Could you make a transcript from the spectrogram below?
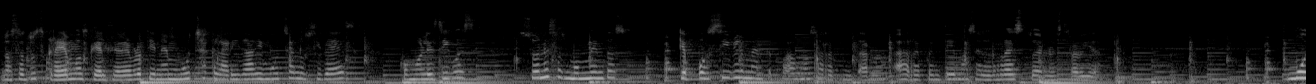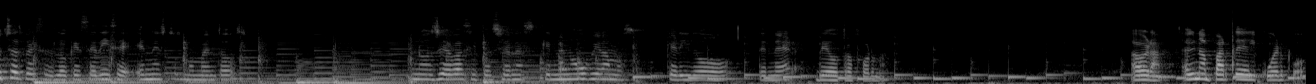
nosotros creemos que el cerebro tiene mucha claridad y mucha lucidez, como les digo, es, son esos momentos que posiblemente podamos arrepentirnos, arrepentirnos el resto de nuestra vida. Muchas veces lo que se dice en estos momentos nos lleva a situaciones que no hubiéramos querido tener de otra forma. Ahora, hay una parte del cuerpo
